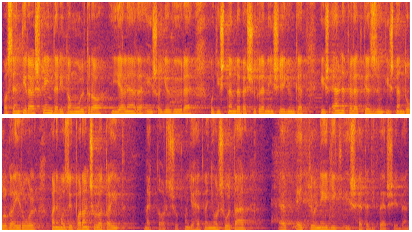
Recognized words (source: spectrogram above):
A Szentírás fényderít a múltra, jelenre és a jövőre, hogy Istenbe vessük reménységünket, és el ne feledkezzünk Isten dolgairól, hanem az ő parancsolatait megtartsuk, mondja 78 Zsoltár 1-től 4-ig és 7. versében.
